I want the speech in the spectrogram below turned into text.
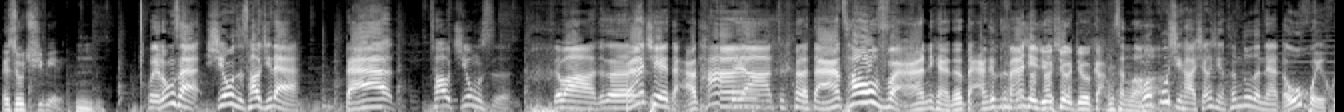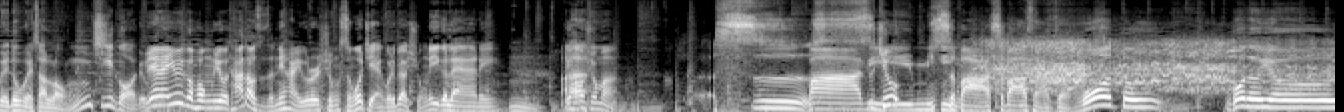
那是有区别的。嗯，会弄菜，西红柿炒鸡蛋，蛋炒西红柿。对吧？这个番茄蛋挞，对呀，这个蛋炒饭，你看这蛋跟番茄就就就杠上了。我估计哈，相信很多人呢都会或多或少弄几个。对原来有一个朋友，他倒是真的还有点凶，是我见过的比较凶的一个男的。嗯，有好凶嘛？十八、十九、十八、十八算啥子，我都我都有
